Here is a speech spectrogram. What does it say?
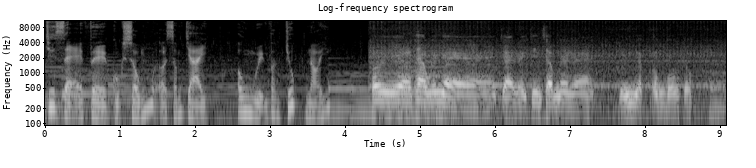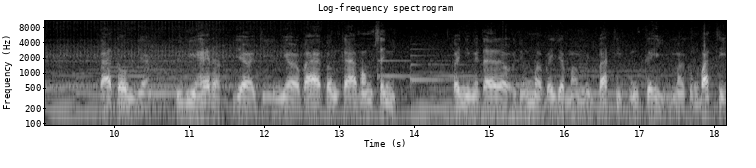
Chia sẻ về cuộc sống ở xóm chài, ông Nguyễn Văn Chúc nói Tôi ờ, theo cái nghề chài lưới trên sông này là nối nghiệp ông bố tôi. Cá tôm vậy, cái gì hết rồi. Giờ chỉ nhờ ba con cá phóng sinh. Coi như người ta rồi, nhưng mà bây giờ mà mình bắt thì cũng kỳ, mà không bắt thì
